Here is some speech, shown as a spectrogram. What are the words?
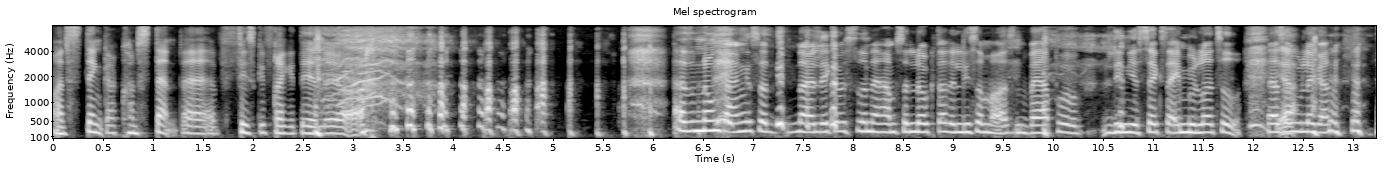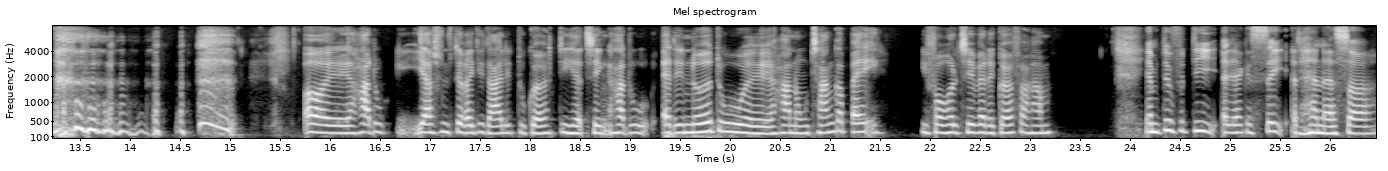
og han stinker konstant af fiskefrikadelle. Og altså nogle gange, så, når jeg ligger ved siden af ham, så lugter det ligesom at sådan være på linje 6 af i myldretid. Det er ja. så ulækkert. og øh, har du, jeg synes, det er rigtig dejligt, du gør de her ting. Har du, er det noget, du øh, har nogle tanker bag i forhold til, hvad det gør for ham? Jamen det er fordi, at jeg kan se, at han er så...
